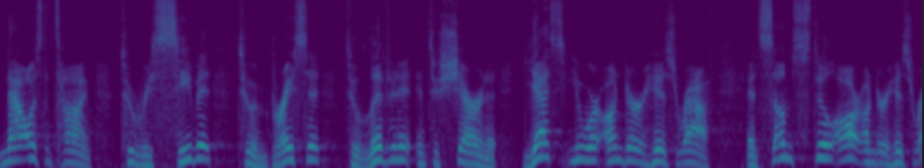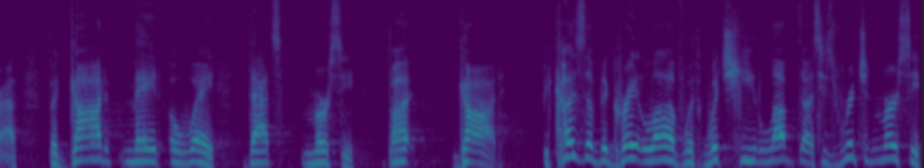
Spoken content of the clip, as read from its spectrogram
Now is the time to receive it, to embrace it, to live in it, and to share in it. Yes, you were under his wrath, and some still are under his wrath, but God made a way. That's mercy. But God, because of the great love with which he loved us, he's rich in mercy,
